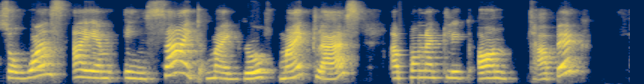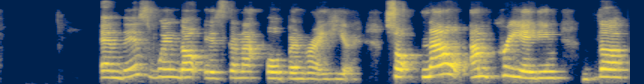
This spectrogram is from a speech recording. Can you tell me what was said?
So once I am inside my group, my class, I'm going to click on topic and this window is gonna open right here. So now I'm creating the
